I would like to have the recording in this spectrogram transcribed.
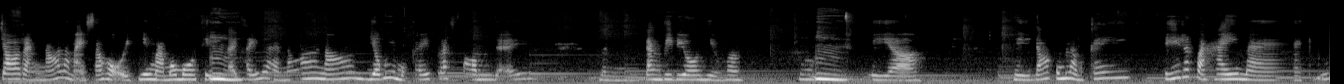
cho rằng nó là mạng xã hội nhưng mà momo thì ừ. lại thấy là nó nó giống như một cái platform để mình đăng video nhiều hơn ừ. thì uh, thì đó cũng là một cái ý rất là hay mà kiểu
